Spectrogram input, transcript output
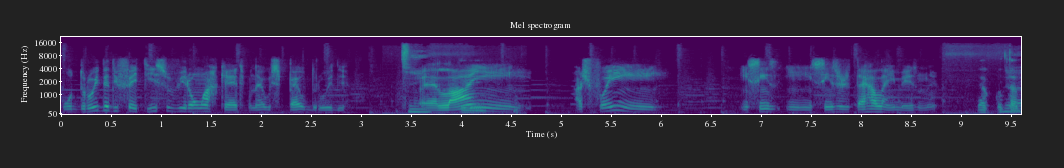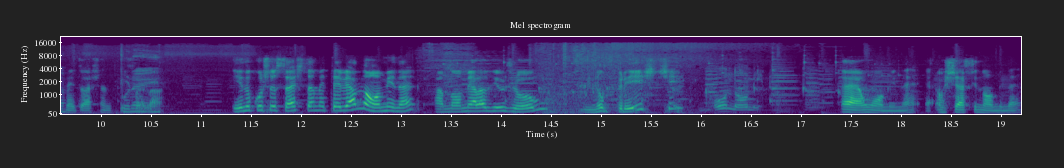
o druida de feitiço virou um arquétipo, né? O spell druid. Sim. É lá Sim. em. Acho que foi em. Em, Cin- em Cinza de Terra Além mesmo, né? Eu também tô achando que foi aí. lá. E no custo 7 também teve a Nome, né? A Nome ela viu o jogo. No Priest. O nome. É, um homem, né? É um chefe nome, né?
